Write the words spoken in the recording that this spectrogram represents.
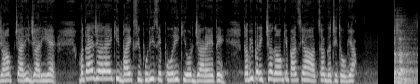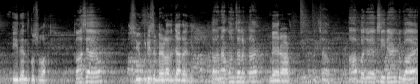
जहाँ उपचारी जारी है। बताया जा रहा है कि बाइक शिवपुरी से पोहरी की ओर जा रहे थे तभी परीक्षा गाँव के पास यह हादसा घटित हो गया। सर। पीरेंद्र कुशवाहा। कहाँ से आए हो? शिवपुरी से बेड़ा जा रहे थे। ताना कौन सा लगता है? बैराड़। अच्छा आपका जो एक्सीडेंट हुआ है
